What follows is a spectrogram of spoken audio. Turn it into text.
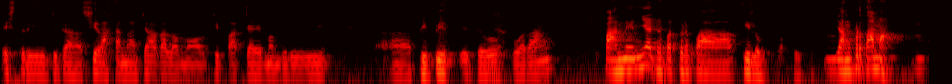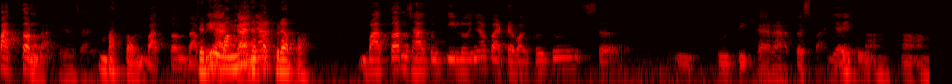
istri juga silahkan aja kalau mau dipakai membeli eh, bibit itu Ya. borang. Panennya dapat berapa kilo waktu itu? Yang pertama empat ton pak ingat saya 4 ton. empat ton tapi Jadi uangnya harganya dapat berapa? Empat ton satu kilonya pada waktu itu seribu tiga ratus pak. Ya itu. Ah, ah, ah.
